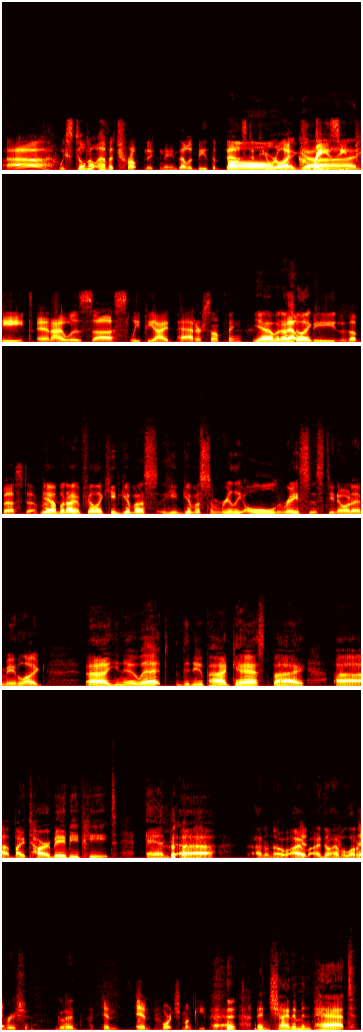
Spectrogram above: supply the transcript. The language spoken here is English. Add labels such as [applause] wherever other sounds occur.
Uh, we still don't have a Trump nickname. That would be the best if Oh you were my like God. Crazy Pete and I was uh, Sleepy Eyed Pat or something. Yeah, but I that feel would like be the best ever. Yeah, but I feel like he'd give us he'd give us some really old racist. You know what I mean? Like, uh, you know what? The new podcast by uh, by Tar Baby Pete and uh, [laughs] I don't know. I I don't have a lot of ration. Go ahead. And and Porch Monkey Pat. [laughs] and Chinaman Pat.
